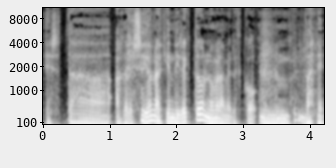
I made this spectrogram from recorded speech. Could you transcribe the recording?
Esta agresión aquí en directo no me la merezco. Mm, vale,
